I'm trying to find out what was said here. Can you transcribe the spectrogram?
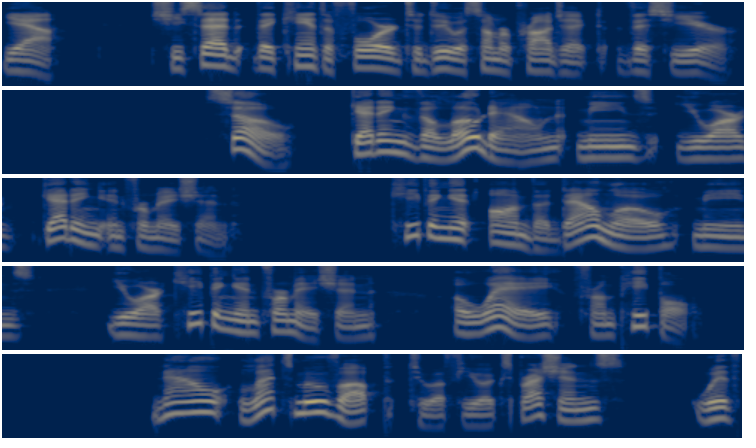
yeah, she said they can't afford to do a summer project this year. So, getting the lowdown means you are getting information. Keeping it on the down low means you are keeping information away from people. Now let's move up to a few expressions with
